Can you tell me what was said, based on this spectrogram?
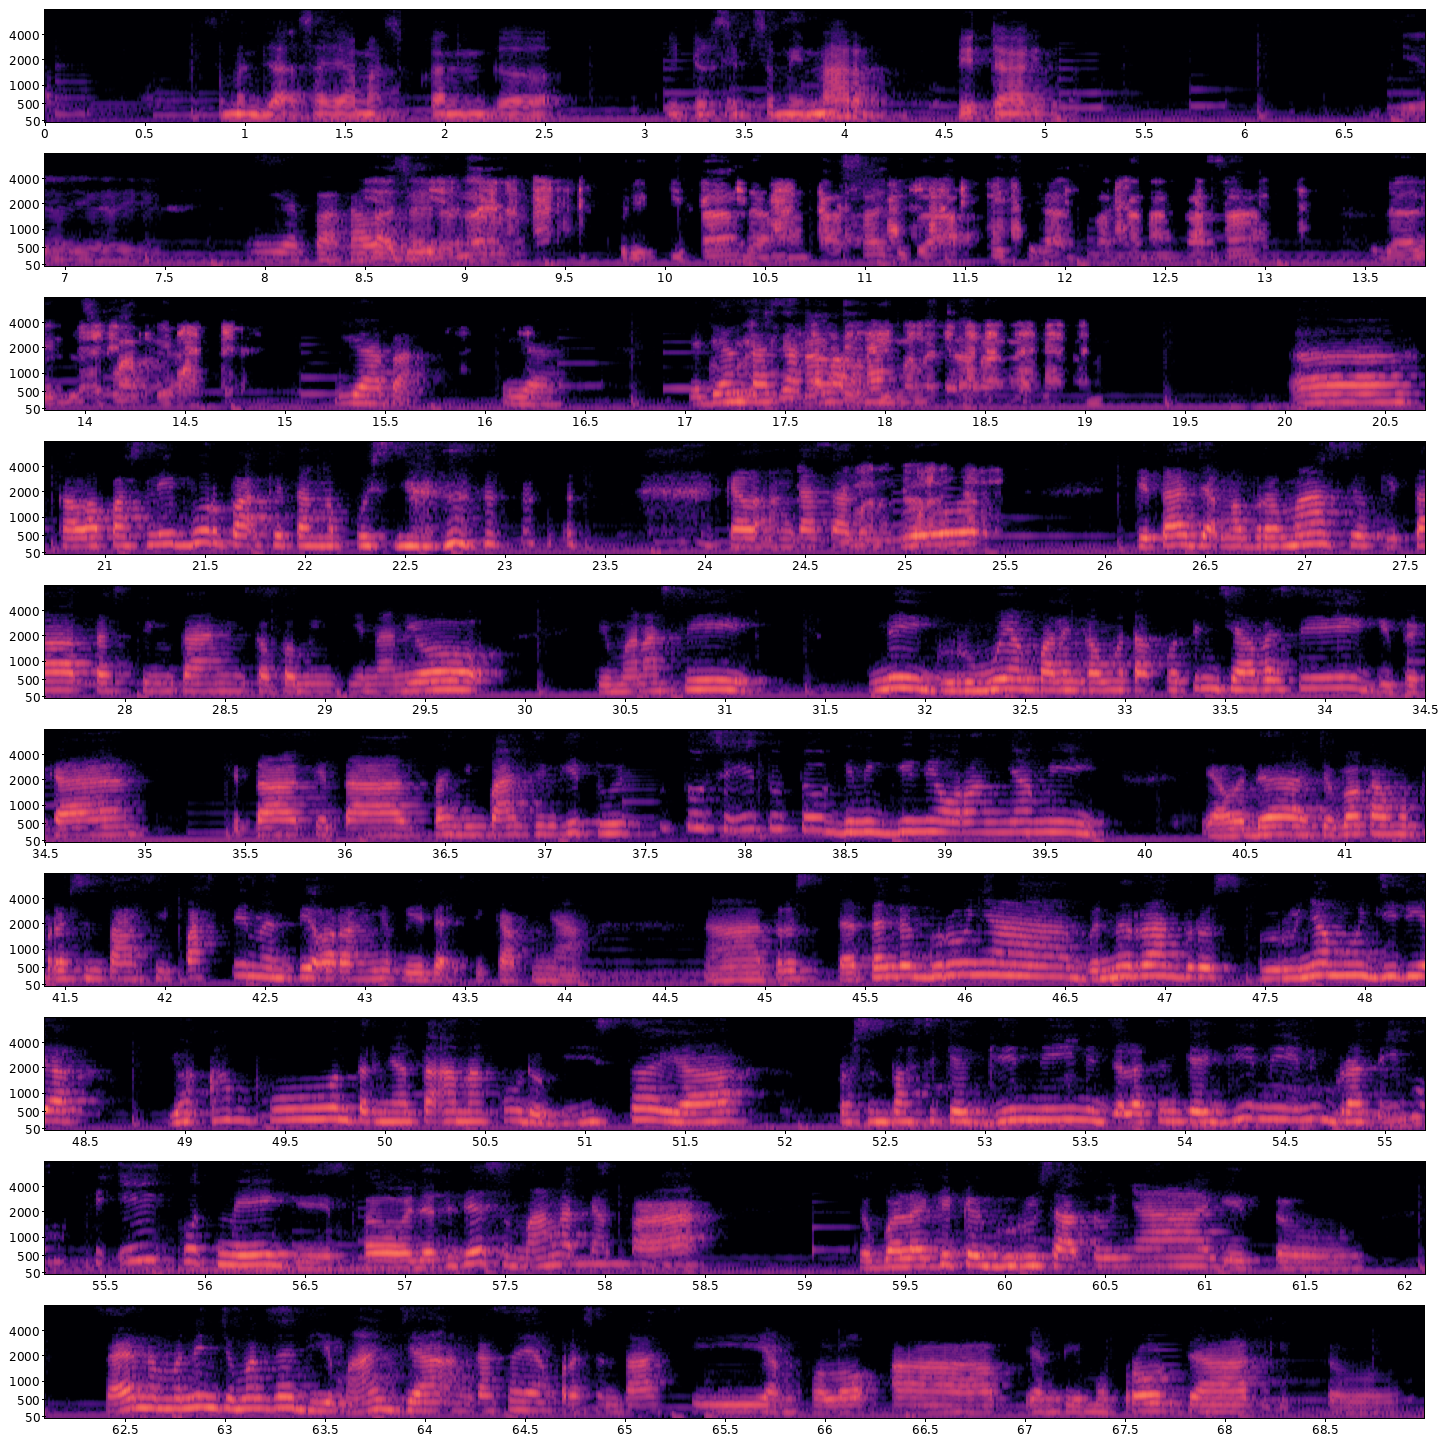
semenjak saya masukkan ke leadership seminar beda gitu Pak. Iya, iya, iya. Iya Pak, kalau Iya, saya di dengar Brigita dan Angkasa juga aktif ya. Bahkan Angkasa udah leaders club ya. Iya Pak, iya. Jadi Boleh angkasa kalau gimana caranya? eh kalau pas libur Pak kita ngepusnya. kalau angkasa Gimana libur kita ajak ngobrol mas yuk kita testing time kepemimpinan yuk. Gimana sih? Nih gurumu yang paling kamu takutin siapa sih? Gitu kan. Kita kita pancing-pancing gitu. Itu tuh si itu tuh gini-gini orangnya mi. Ya udah, coba kamu presentasi. Pasti nanti orangnya beda sikapnya. Nah, terus datang ke gurunya, beneran terus gurunya muji dia. Ya ampun, ternyata anakku udah bisa ya presentasi kayak gini, ngejelasin kayak gini. Ini berarti ibu mesti ikut nih gitu. Jadi dia semangat kan Pak. Coba lagi ke guru satunya gitu. Saya nemenin cuman saya diem aja, angkasa yang presentasi, yang follow up, yang demo produk gitu.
